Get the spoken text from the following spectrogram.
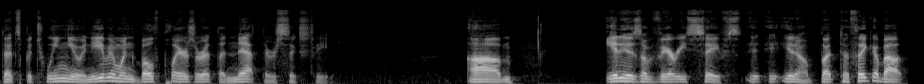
that's between you, and even when both players are at the net, they're six feet. Um, it is a very safe, you know. But to think about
